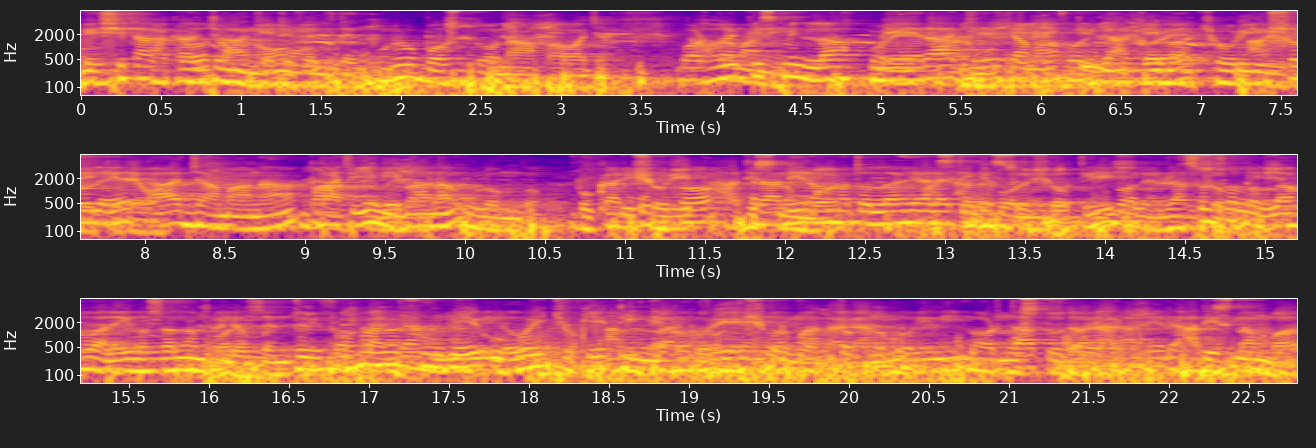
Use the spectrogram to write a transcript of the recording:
বেশি টাকার জন্য কেটে ফেলতেন। কোনো বস্তু না পাওয়া যায়। তাহলে বিসমিল্লাহ মেয়েরা যে জামা লাঠি বা ছড়ি আসলে। তা জামানা বাটি নিবানো উলঙ্গ। বুখারী শরীফ হাদিস নম্বর থেকে তিনি বলেন রাসূল সাল্লাল্লাহু আলাইহি ওয়াসাল্লাম বলেছেন দুই প্রকার পূর্বে উভয় আমি তিনবার করে সুরমা লাগানো অর্থাৎ হাদিস নম্বর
